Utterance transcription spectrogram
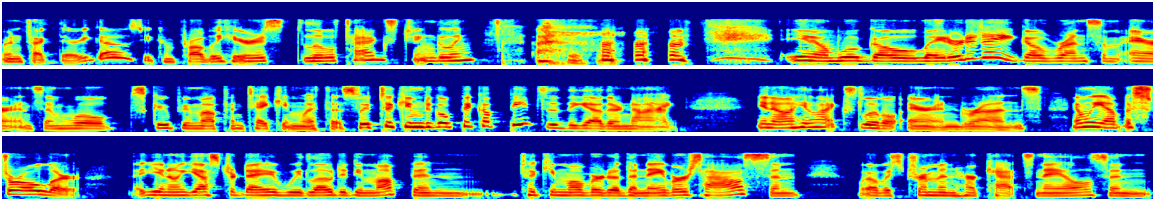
In fact, there he goes. You can probably hear his little tags jingling. you know, we'll go later today, go run some errands, and we'll scoop him up and take him with us. We took him to go pick up pizza the other night. You know, he likes little errand runs. And we have a stroller you know, yesterday we loaded him up and took him over to the neighbor's house and I was trimming her cat's nails, and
